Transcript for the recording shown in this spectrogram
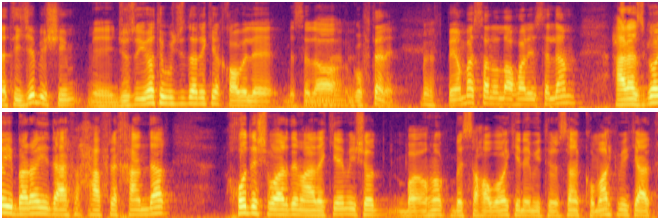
نتیجه بشیم جزئیات وجود داره که قابل به بله. گفتنه. بله. پیامبر صلی الله علیه وسلم هر از گاهی برای در حفر خندق خودش وارد معرکه می‌شد. با اونها به صحابه که نمی‌تونستن کمک می‌کرد.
